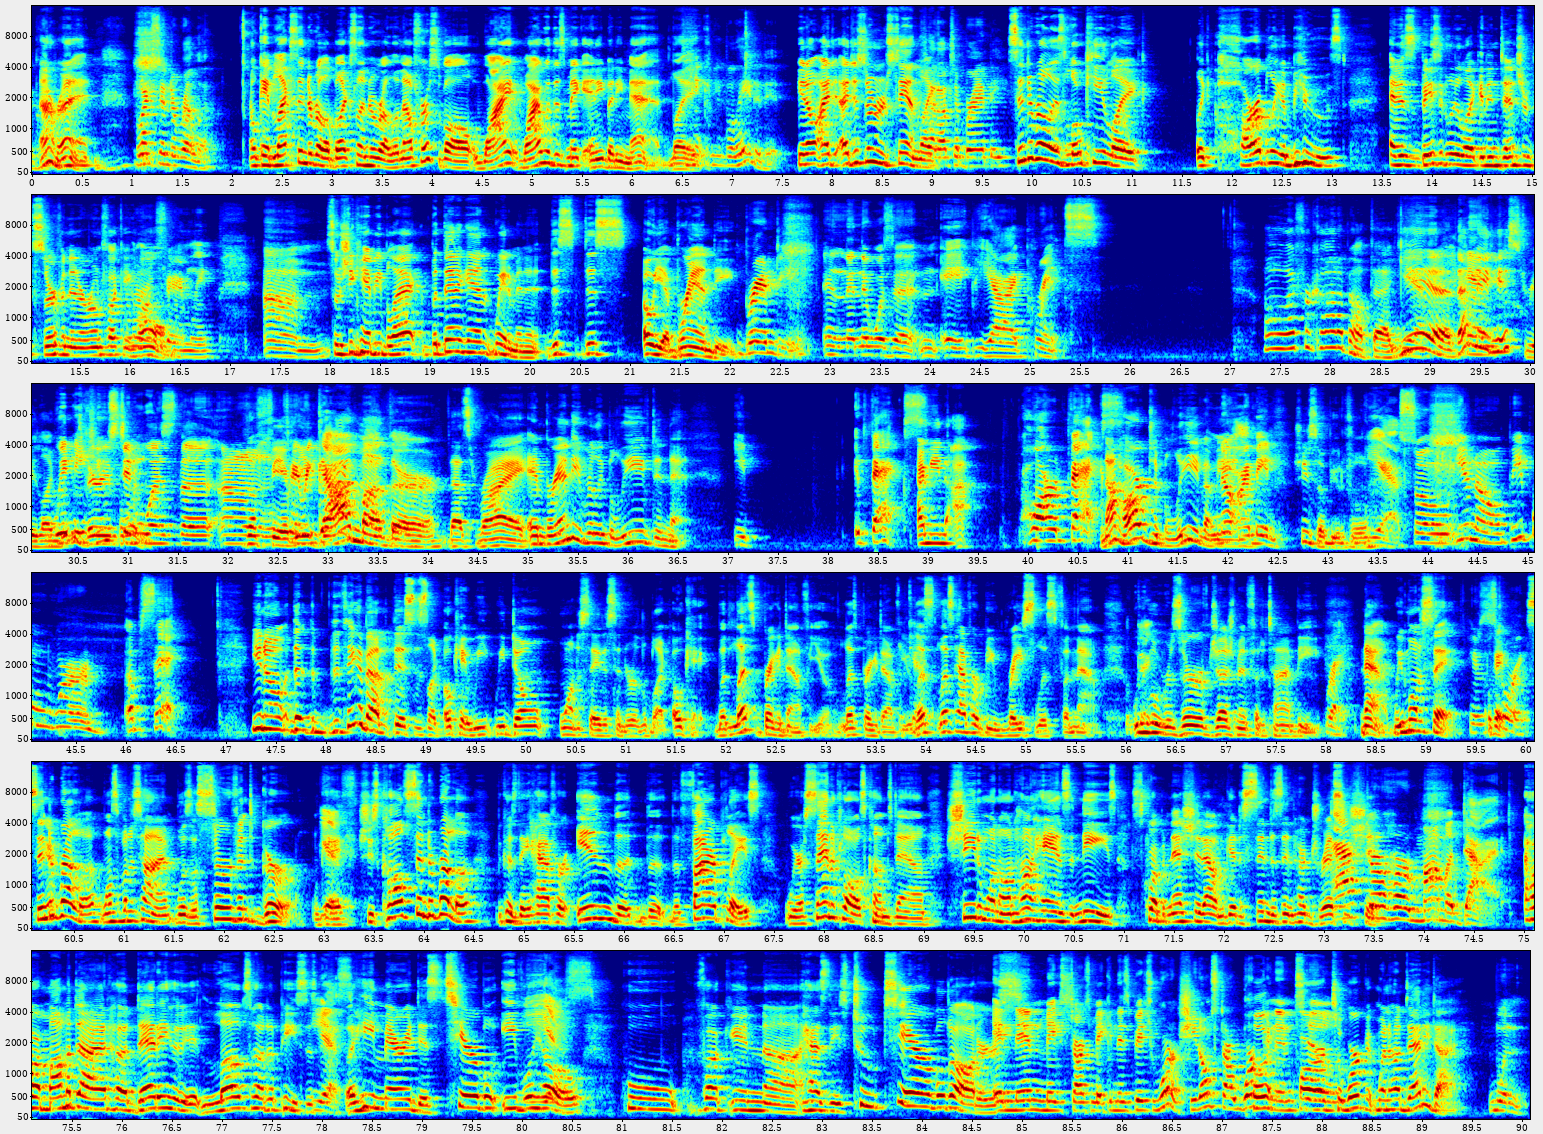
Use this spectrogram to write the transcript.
All right. Black Cinderella. Okay, Black Cinderella, Black Cinderella. Now, first of all, why why would this make anybody mad? Like, People hated it. you know, I, I just don't understand. Shout Like, out to Brandy. Cinderella is low key like like horribly abused and is basically like an indentured servant in her own fucking Her own home. family. Um, So she can't be black. But then again, wait a minute. This this oh yeah, Brandy. Brandy. And then there was a, an API Prince. Oh, I forgot about that. Yeah, Yeah. that And made history. Like Whitney Houston important. was the um, the fairy, godmother. That's right. And Brandy really believed in that. You, it, facts. I mean, I, hard facts. not hard to believe. I mean, No, I mean, she's so beautiful. yeah. So you know, people were upset. You know, the, the the thing about this is like, okay, we we don't want to say the Cinderella Black. Okay, but let's break it down for you. Let's break it down for you. Let's let's have her be raceless for now. We will reserve judgment for the time being. Right. Now, we want to say, Here's the okay, story. Cinderella, once upon a time, was a servant girl. Okay, Yes. she's called Cinderella because they have her in the the the fireplace where Santa Claus comes down. She the one on her hands and knees scrubbing that shit out and getting cinders in her dress and shit After her mama died. Her mama died. Her daddy, who loves her to pieces, Yes. but he married this terrible evil hoe who fucking uh, has these two terrible daughters. And then make starts making this bitch work. She don't start put working her until to work when her daddy died. when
